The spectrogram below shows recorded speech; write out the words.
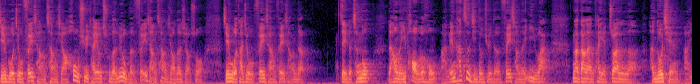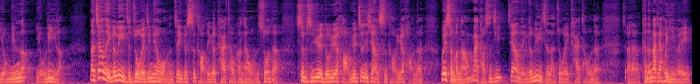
结果就非常畅销，后续他又出了六本非常畅销的小说，结果他就非常非常的这个成功，然后呢一炮而红啊，连他自己都觉得非常的意外。那当然他也赚了很多钱啊，有名了有利了。那这样的一个例子作为今天我们这个思考的一个开头，刚才我们说的是不是越多越好，越正向思考越好呢？为什么拿麦考斯基这样的一个例子来作为开头呢？呃，可能大家会以为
